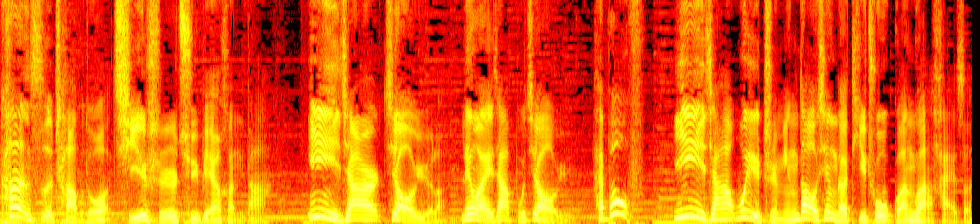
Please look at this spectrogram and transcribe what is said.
看似差不多，其实区别很大。一家教育了，另外一家不教育，还报复；一家未指名道姓的提出管管孩子，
